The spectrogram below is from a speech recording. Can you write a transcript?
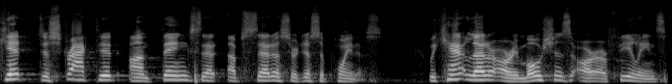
get distracted on things that upset us or disappoint us. We can't let our emotions or our feelings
